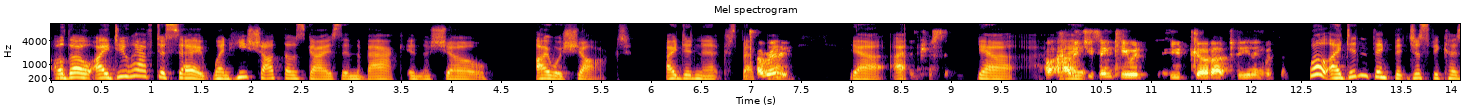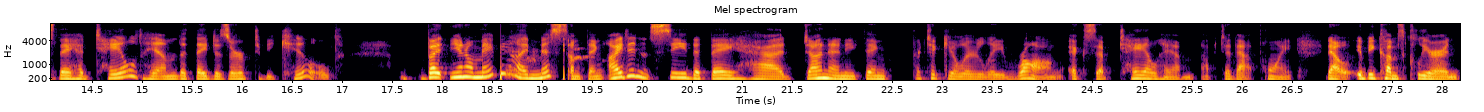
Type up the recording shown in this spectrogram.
Although I do have to say, when he shot those guys in the back in the show, I was shocked. I didn't expect. Oh, really? That. Yeah. I, Interesting. Yeah. How, how I, did you think he would he'd go about dealing with them? Well, I didn't think that just because they had tailed him that they deserved to be killed but you know maybe i missed something i didn't see that they had done anything particularly wrong except tail him up to that point now it becomes clear in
